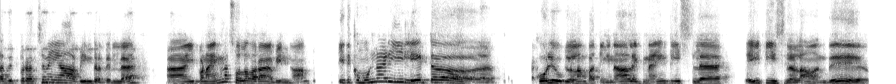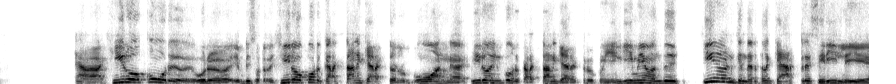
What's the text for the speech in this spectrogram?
அது பிரச்சனையா அப்படின்றது இல்லை. இப்போ நான் என்ன சொல்ல வரேன் அப்படின்னா இதுக்கு முன்னாடி லேட்டா கோலிவுட்ல எல்லாம் பாத்தீங்கன்னா லைக் நைன்டிஸ்ல எயிட்டிஸ்ல எல்லாம் வந்து ஹீரோக்கும் ஒரு ஒரு எப்படி சொல்றது ஹீரோக்கும் ஒரு கரெக்டான கேரக்டர் இருக்கும் அண்ட் ஹீரோயினுக்கும் ஒரு கரெக்டான கேரக்டர் இருக்கும். எங்கேயுமே வந்து ஹீரோயினுக்கு இந்த இடத்துல கேரக்டரே சரியில்லையே.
